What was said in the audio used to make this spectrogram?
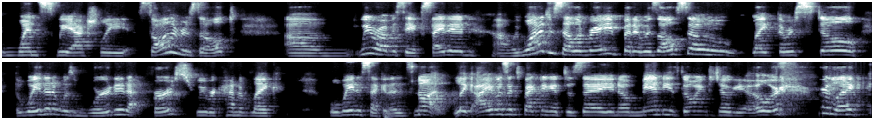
once we actually saw the result um, we were obviously excited. Uh, we wanted to celebrate, but it was also like there was still the way that it was worded at first. We were kind of like, well, wait a second. It's not like I was expecting it to say, you know, Mandy's going to Tokyo or, or like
